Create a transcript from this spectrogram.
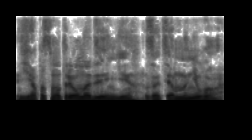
Я посмотрел на деньги, затем на него.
